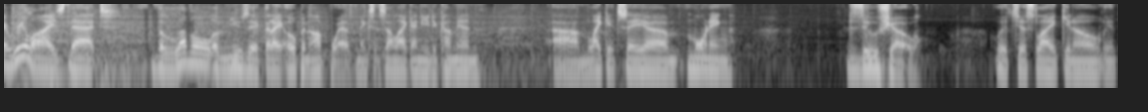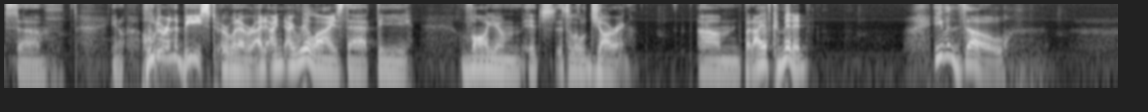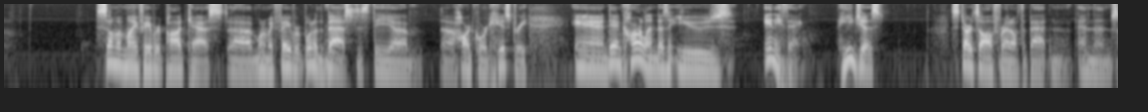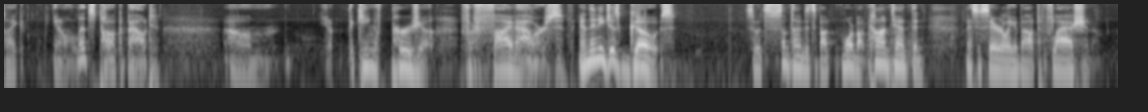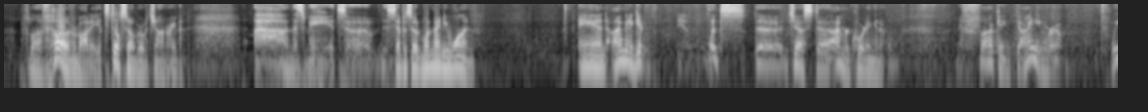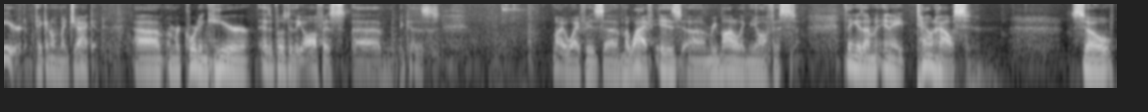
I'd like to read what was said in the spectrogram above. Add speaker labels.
Speaker 1: I realize that the level of music that I open up with makes it sound like I need to come in um, like it's a um, morning zoo show with just like, you know, it's. Uh, you know, Hooter and the Beast or whatever. I, I, I realize that the volume it's it's a little jarring. Um, but I have committed, even though some of my favorite podcasts, uh, one of my favorite, one of the best is the um, uh, Hardcore History, and Dan Carlin doesn't use anything. He just starts off right off the bat, and and then it's like, you know, let's talk about, um, you know, the King of Persia for five hours, and then he just goes. So it's sometimes it's about more about content than necessarily about flash and fluff. Hello, everybody. It's still sober with John Raven. Ah, and that's me. It's uh, this episode 191, and I'm gonna get. Let's uh, just. Uh, I'm recording in a fucking dining room. It's weird. I'm taking off my jacket. Uh, I'm recording here as opposed to the office uh, because my wife is uh, my wife is uh, remodeling the office. Thing is, I'm in a townhouse, so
